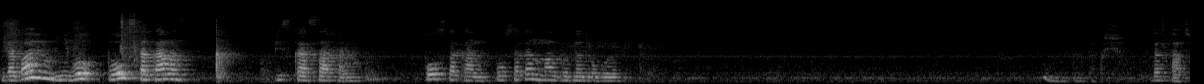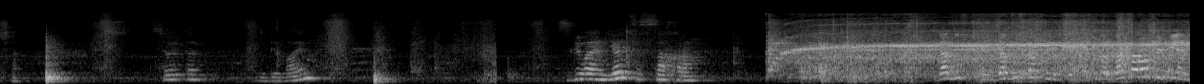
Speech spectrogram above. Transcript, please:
Добавим в него полстакана песка сахара. Полстакана. Полстакана надо будет на другой. Еще. Достаточно. Все это взбиваем. Взбиваем яйца с сахаром. До, до густоты, до хорошей пены.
